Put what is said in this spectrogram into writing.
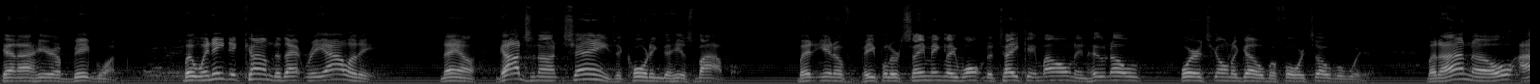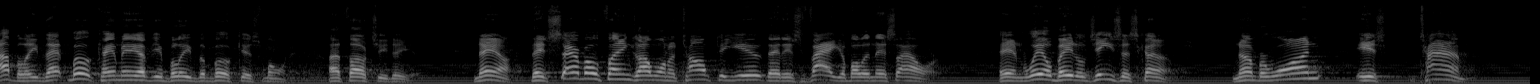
Can I hear a big one? But we need to come to that reality. Now, God's not changed according to His Bible. But, you know, people are seemingly wanting to take Him on, and who knows where it's going to go before it's over with. But I know, I believe that book. How many of you believe the book this morning? I thought you did. Now, there's several things I want to talk to you that is valuable in this hour. And will be till Jesus comes. Number one is time.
